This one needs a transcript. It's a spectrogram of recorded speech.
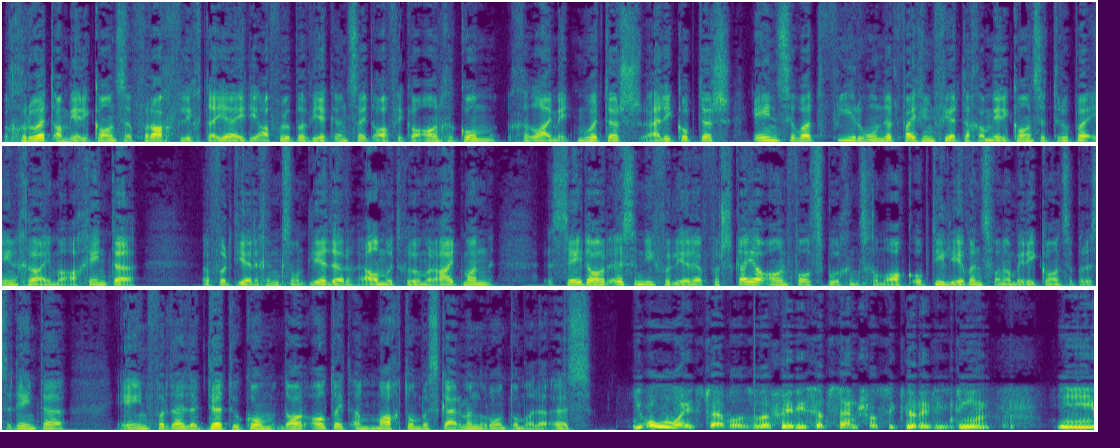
Groot Amerikaanse vragvliegtuie het die afgelope week in Suid-Afrika aangekom, gelaai met motors, helikopters en sowat 445 Amerikaanse troepe en geheime agente. 'n Verdedigingsontleder, Helmut Gromer Heitman, sê daar is in die verlede verskeie aanvalspogings gemaak op die lewens van Amerikaanse presidente en verduidelik dit hoekom daar altyd 'n magtombeskerming rondom hulle is. He always travels with a fairly substantial security team. He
